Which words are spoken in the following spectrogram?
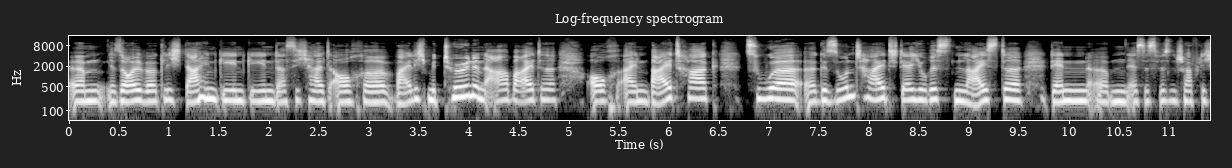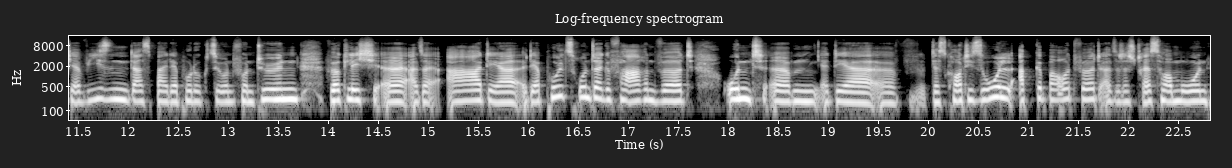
ähm, soll wirklich dahingehend gehen, dass ich halt auch, äh, weil ich mit Tönen arbeite, auch einen Beitrag zur äh, Gesundheit der Juristen leiste. Denn ähm, es ist wissenschaftlich erwiesen, dass bei der Produktion von Tönen wirklich, äh, also A, der, der Puls runtergefahren wird und ähm, der, äh, das Cortisol abgebaut wird, also das Stresshormon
